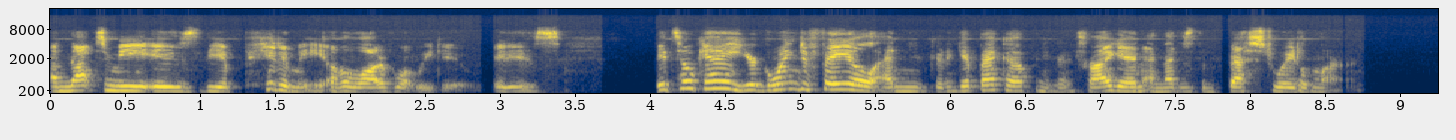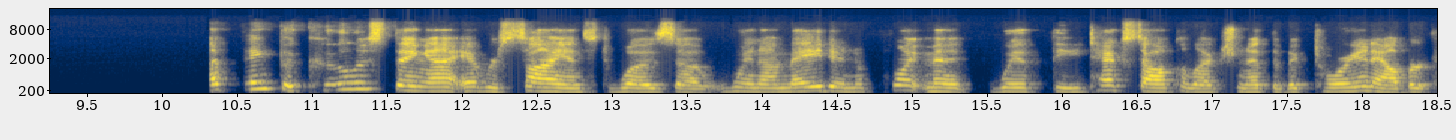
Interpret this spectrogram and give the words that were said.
and that to me is the epitome of a lot of what we do. It is. It's okay. You're going to fail, and you're going to get back up, and you're going to try again, and that is the best way to learn. I think the coolest thing I ever scienced was uh, when I made an appointment with the textile collection at the Victoria and Albert,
